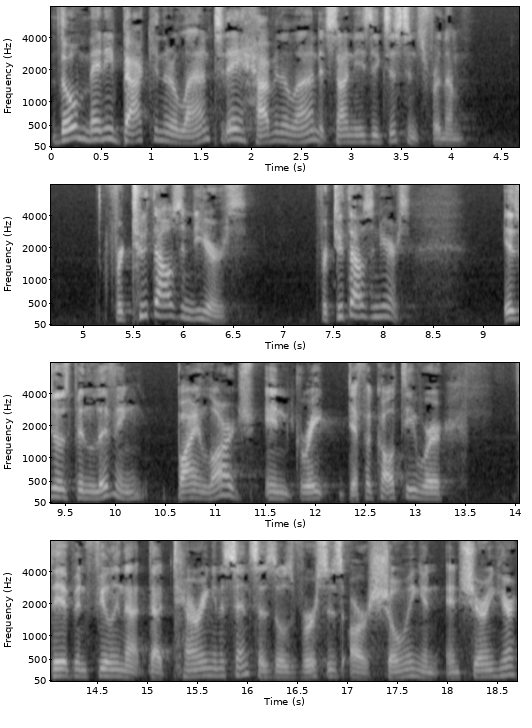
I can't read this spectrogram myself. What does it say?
though many back in their land today, having the land, it's not an easy existence for them. For 2,000 years, for 2,000 years, Israel's been living by and large in great difficulty where they have been feeling that, that tearing in a sense as those verses are showing and, and sharing here.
